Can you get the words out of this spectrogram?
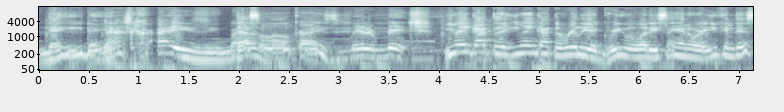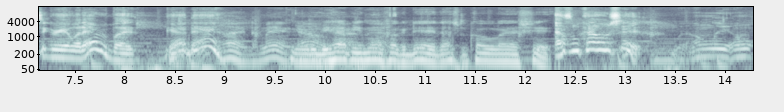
that he dead. That's crazy, bro. That's a little crazy. bitter bitch. You ain't got to you ain't got to really agree with what he's saying, or you can disagree or whatever. But goddamn, All right, the man. You gone, would be happy a bro. motherfucker dead. That's some cold ass shit. that's some cold shit. Only, on,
